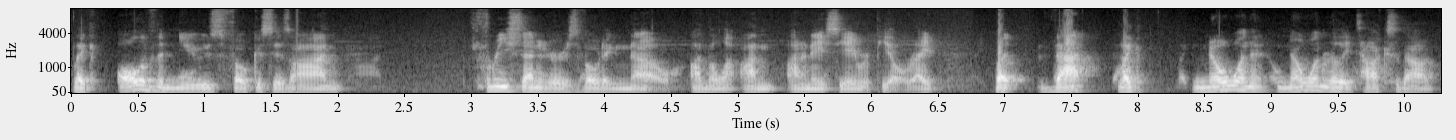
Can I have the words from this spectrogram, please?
Like all of the news focuses on three senators voting no on the on, on an ACA repeal, right? But that like no one no one really talks about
